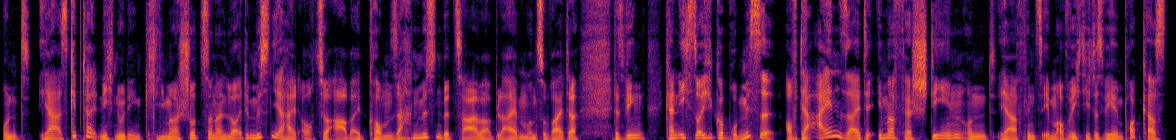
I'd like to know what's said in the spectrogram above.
Und ja, es gibt halt nicht nur den Klimaschutz, sondern Leute müssen ja halt auch zur Arbeit kommen, Sachen müssen bezahlbar bleiben und so weiter. Deswegen kann ich solche Kompromisse auf der einen Seite immer verstehen und ja, finde es eben auch wichtig, dass wir hier im Podcast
